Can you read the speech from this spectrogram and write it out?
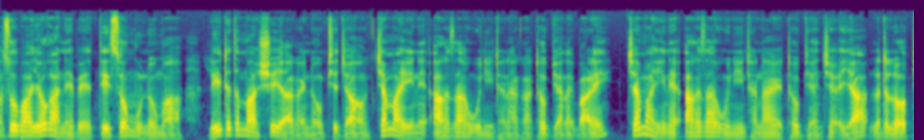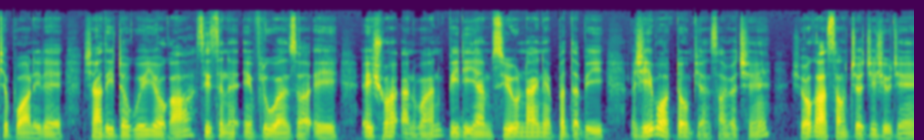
အဆိုပါယောဂနဲ့ပဲသေဆုံးမှုနှုန်းမှာ4.8ရာခိုင်နှုန်းဖြစ်ကြောင်းကျန်းမာရေးနဲ့အားကစားဝန်ကြီးဌာနကထုတ်ပြန်လိုက်ပါတယ်။ ကျန်းမာရေးနဲ့အားကစားဝန်ကြီးဌာနရဲ့ထုတ်ပြန်ချက်အရလက်တလောဖြစ်ပွားနေတဲ့ရာသီတုပ်ကွေးယောဂ Seasonal Influenza A H1N1 PDM09 နဲ့ပတ်သက်ပြီးအရေးပေါ်တုံ့ပြန်ဆောင်ရွက်ခြင်းယောဂဆောင်ချက်ကြည့်ရှုခြင်း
